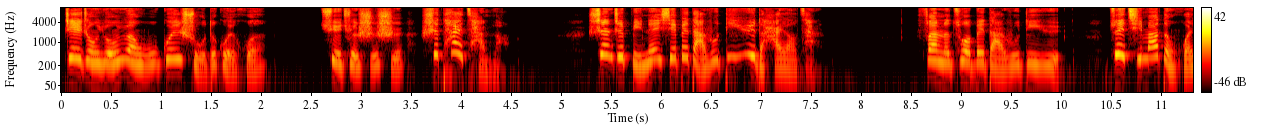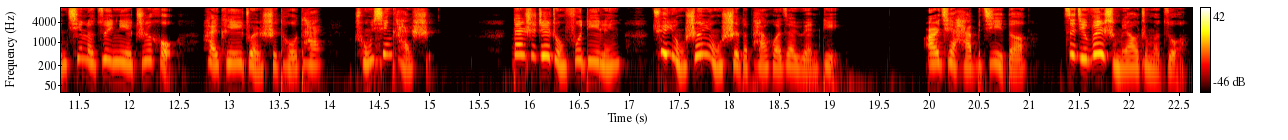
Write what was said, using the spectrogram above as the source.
这种永远无归属的鬼魂，确确实实是太惨了，甚至比那些被打入地狱的还要惨。犯了错被打入地狱，最起码等还清了罪孽之后，还可以转世投胎，重新开始。但是这种附地灵却永生永世的徘徊在原地，而且还不记得自己为什么要这么做。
